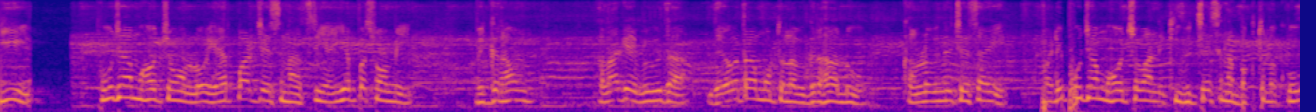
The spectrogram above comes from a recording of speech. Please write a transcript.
ఈ పూజా మహోత్సవంలో ఏర్పాటు చేసిన శ్రీ అయ్యప్ప స్వామి విగ్రహం అలాగే వివిధ దేవతామూర్తుల విగ్రహాలు కనుల విందు చేశాయి. పడిపూజా మహోత్సవానికి విచ్చేసిన భక్తులకు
